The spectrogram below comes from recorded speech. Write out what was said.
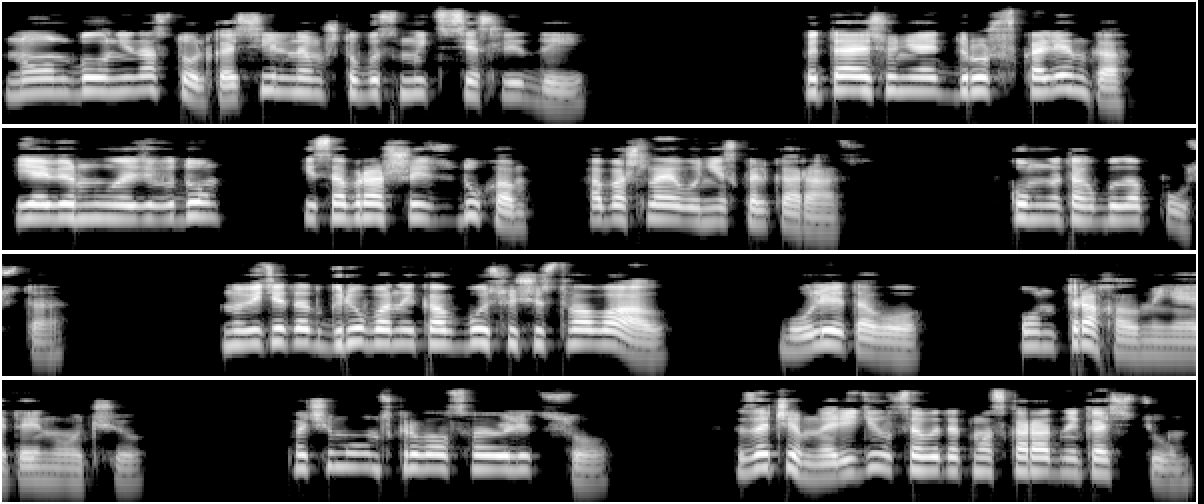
но он был не настолько сильным, чтобы смыть все следы. Пытаясь унять дрожь в коленках, я вернулась в дом и, собравшись с духом, обошла его несколько раз. В комнатах было пусто. Но ведь этот грёбаный ковбой существовал. Более того, он трахал меня этой ночью. Почему он скрывал свое лицо? Зачем нарядился в этот маскарадный костюм?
